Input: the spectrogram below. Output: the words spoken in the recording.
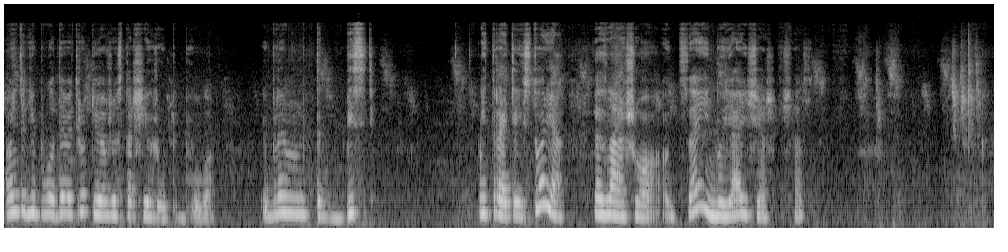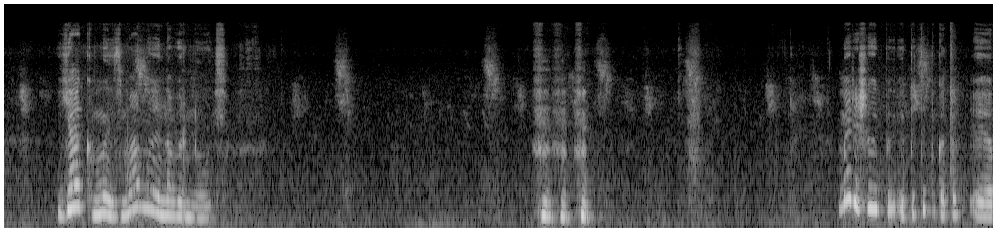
А мені тоді було 9 років, я вже в старшій групі була. І, блін, так бісить. І третя історія. Я знаю, що це, ну я ще зараз. Як ми з мамою навернулись? Ми вирішили піти е,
